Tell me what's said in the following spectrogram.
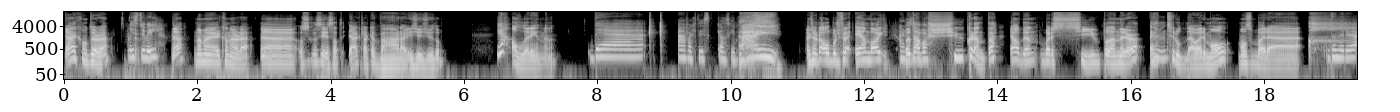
Ja, jeg kan godt gjøre det. hvis du vil. Ja, nei, men jeg kan gjøre det. Mm. Eh, og så skal det sies at jeg har klart det hver dag i 2022. Ja. Alle ringene mine. Det er faktisk ganske imponerende. Nei! Jeg har klart det alle bortsett fra én dag. Det Og dette her var sjukt klønete. Jeg hadde en bare syv på den røde. Jeg mm. trodde jeg var i mål, men så bare ah. Den røde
